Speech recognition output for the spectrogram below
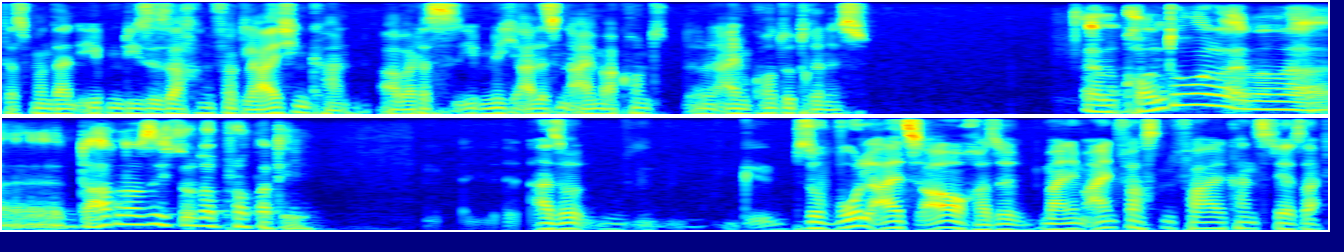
Dass man dann eben diese Sachen vergleichen kann. Aber dass eben nicht alles in einem Konto, in einem Konto drin ist. Ein Konto oder in einer Datenansicht oder Property? Also sowohl als auch. Also mal im einfachsten Fall kannst du ja sagen,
